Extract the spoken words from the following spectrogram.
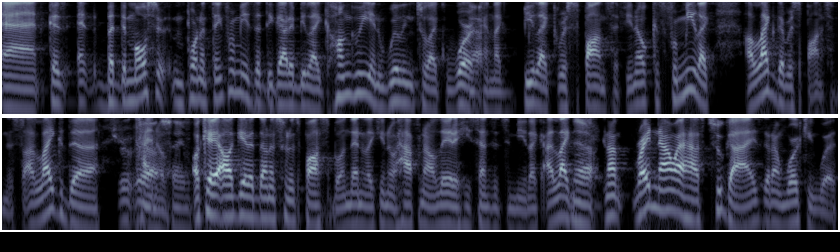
and because and but the most important thing for me is that they got to be like hungry and willing to like work Yeah. and like be like responsive you know? Because for me like i like the responsiveness. I like the True. kind yeah, of same. okay i'll get it done as soon as possible. And then like you know half an hour later he sends it to me. Like i like Yeah. and i'm right now i have two guys that i'm working with.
